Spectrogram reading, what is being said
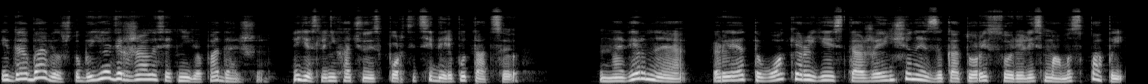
И добавил, чтобы я держалась от нее подальше, если не хочу испортить себе репутацию. Наверное, Ретта Уокер есть та женщина, из-за которой ссорились мама с папой,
